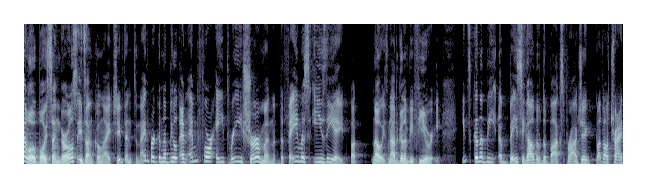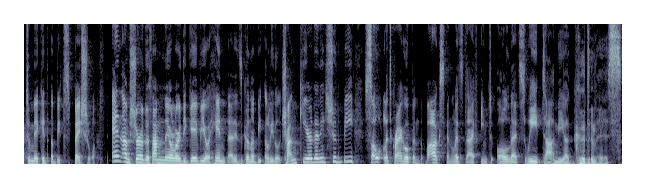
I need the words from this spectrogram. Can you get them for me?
Hello boys and girls, it's Uncle Nightshift and tonight we're gonna build an M4A3 Sherman, the famous EZ8, but no, it's not gonna be Fury. It's gonna be a basic out-of-the-box project, but I'll try to make it a bit special. And I'm sure the thumbnail already gave you a hint that it's gonna be a little chunkier than it should be, so let's crack open the box and let's dive into all that sweet Tamiya goodness.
